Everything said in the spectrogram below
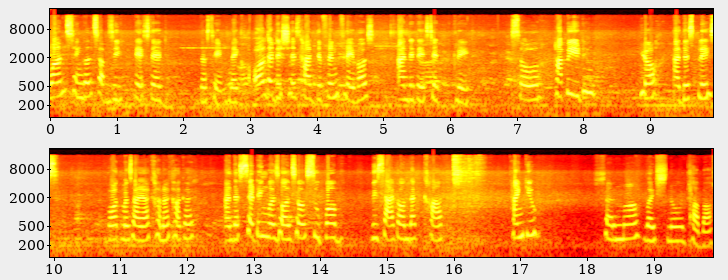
one single sabzi tasted the same. Like all the dishes had different flavors and they tasted great. So happy eating here at this place. बहुत मज़ा आया खाना खाकर and the setting was also superb. We sat on that cart. Thank you, Sharma Vaishno Dhaba.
